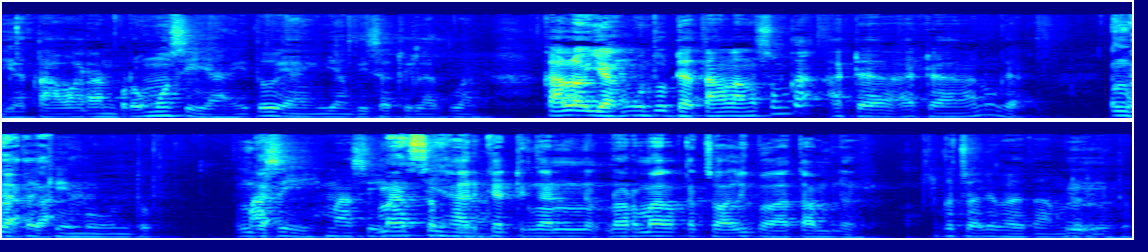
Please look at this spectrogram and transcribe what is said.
ya tawaran promosi ya itu yang yang bisa dilakukan. Kalau yang untuk datang langsung kak ada ada anu nggak Enggak, strategimu untuk Enggak. masih masih masih harga dengan normal kecuali bawa tumbler. kecuali bahan tumbler itu.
